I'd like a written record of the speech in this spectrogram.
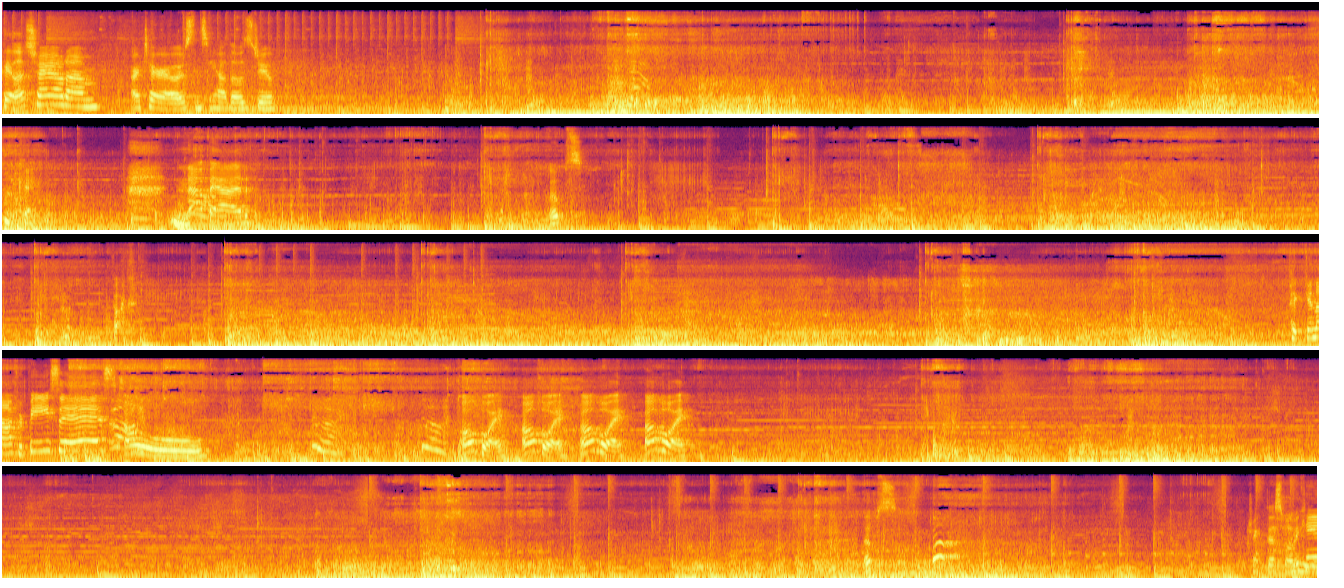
Okay, let's try out um our taros and see how those do. Your pieces. Oh. Oh boy. Oh boy. Oh boy. Oh boy. Oops. Woo! Drink this while we can.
